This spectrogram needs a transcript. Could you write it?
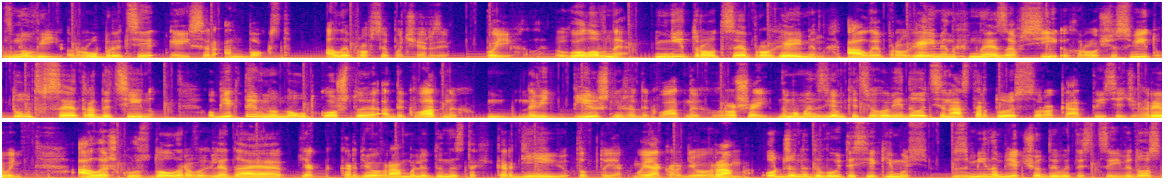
в новій рубриці Acer Unboxed. Але про все по черзі. Поїхали. Головне, Nitro – це про геймінг, але про геймінг не за всі гроші світу. Тут все традиційно. Об'єктивно, ноут коштує адекватних, навіть більш ніж адекватних грошей. На момент зйомки цього відео ціна стартує з 40 тисяч гривень. Але ж курс долара виглядає як кардіограма людини з тахікардією, тобто як моя кардіограма. Отже, не дивуйтесь якимось змінам, якщо дивитесь цей відос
